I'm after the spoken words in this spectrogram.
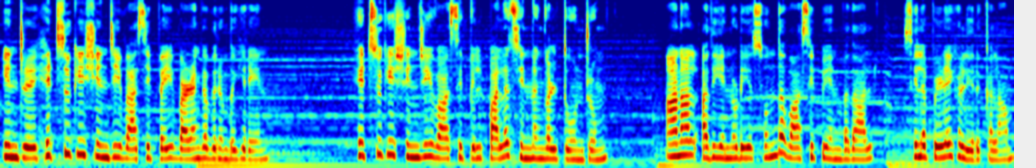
இன்று ஹிட்சுகி ஷின்ஜி வாசிப்பை வழங்க விரும்புகிறேன். ஹிட்சுகி ஷின்ஜி வாசிப்பில் பல சின்னங்கள் தோன்றும். ஆனால் அது என்னுடைய சொந்த வாசிப்பு என்பதால் சில பிழைகள் இருக்கலாம்.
